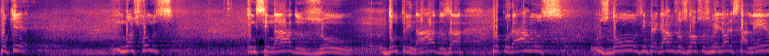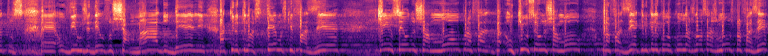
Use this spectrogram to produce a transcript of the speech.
Porque nós fomos ensinados ou doutrinados a procurarmos os dons, empregarmos os nossos melhores talentos, é, ouvirmos de Deus o chamado dele, aquilo que nós temos que fazer, quem o Senhor nos chamou para o que o Senhor nos chamou para fazer, aquilo que Ele colocou nas nossas mãos para fazer,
